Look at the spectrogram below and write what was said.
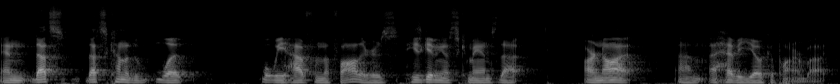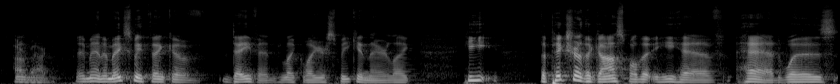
and that's that's kind of the, what what we have from the Father is He's giving us commands that are not um, a heavy yoke upon our back. Our Amen. back. Amen. It makes me think of David, like while you're speaking there, like he, the picture of the gospel that he have had was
